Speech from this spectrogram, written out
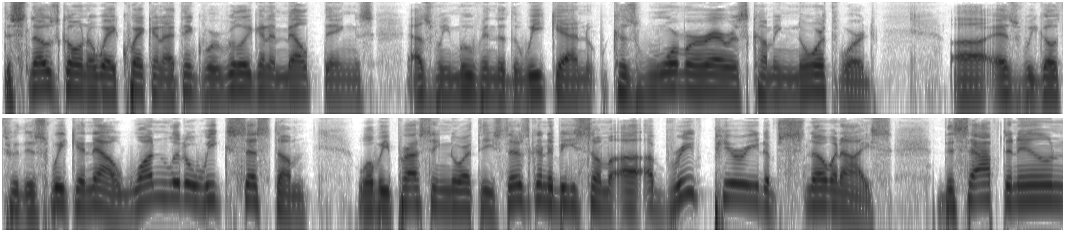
the snow's going away quick, and I think we're really going to melt things as we move into the weekend because warmer air is coming northward uh, as we go through this weekend. Now, one little weak system will be pressing northeast. There's going to be some uh, a brief period of snow and ice this afternoon.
